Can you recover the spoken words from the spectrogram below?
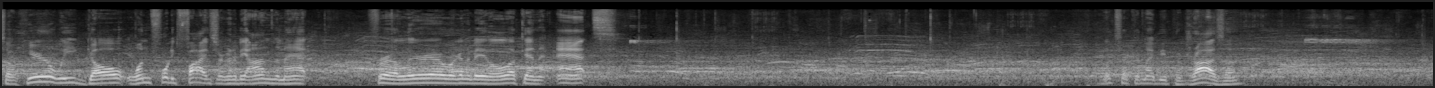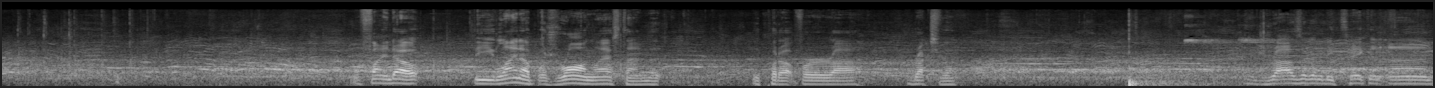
So here we go. 145s are going to be on the mat for Elyria. We're going to be looking at looks like it might be Pedrazza. We'll find out. The lineup was wrong last time that they put out for uh, Brecksville. Pedrazza going to be taking on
